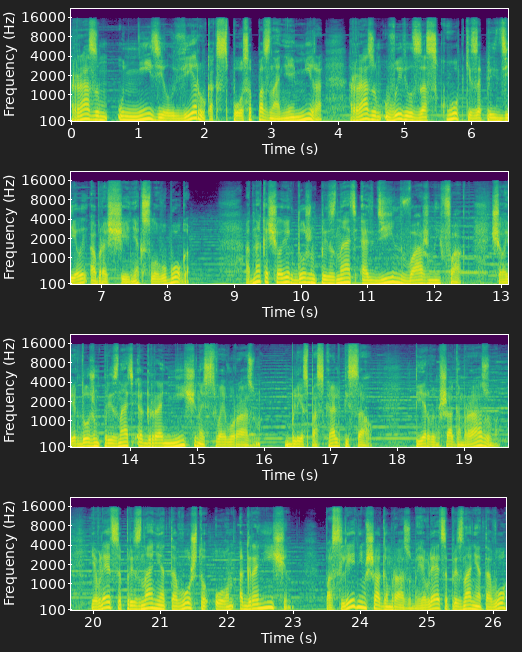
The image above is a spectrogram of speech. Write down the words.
Разум унизил веру как способ познания мира. Разум вывел за скобки, за пределы обращения к Слову Бога. Однако человек должен признать один важный факт. Человек должен признать ограниченность своего разума. Блес Паскаль писал, «Первым шагом разума является признание того, что он ограничен. Последним шагом разума является признание того,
